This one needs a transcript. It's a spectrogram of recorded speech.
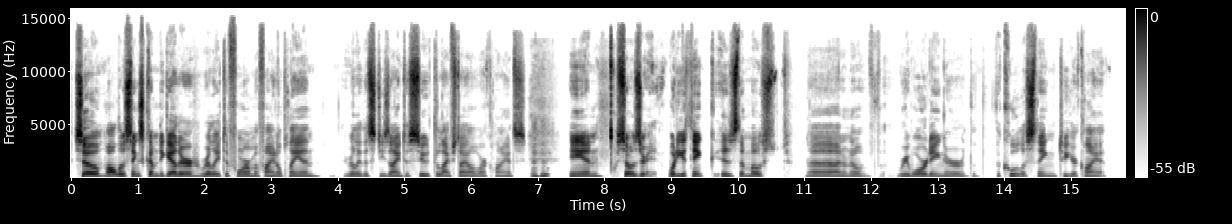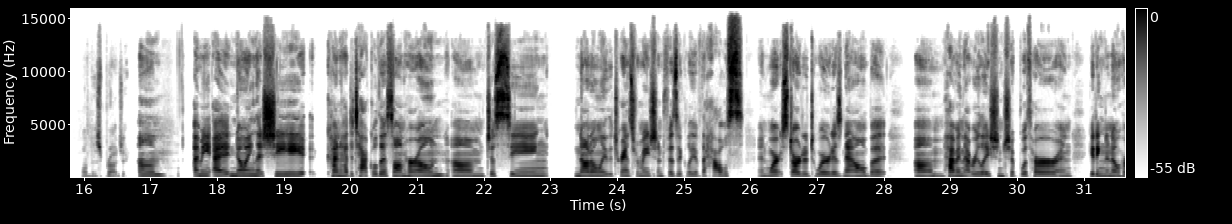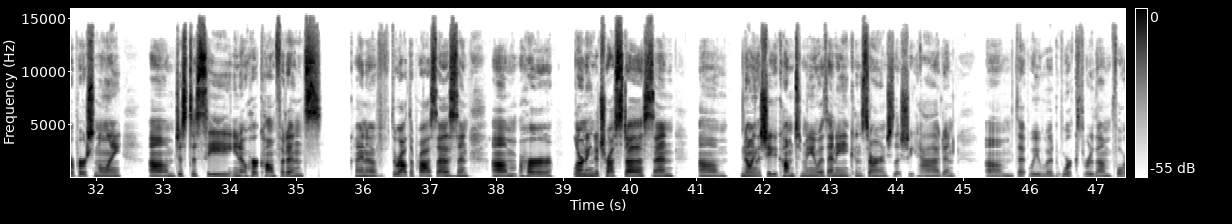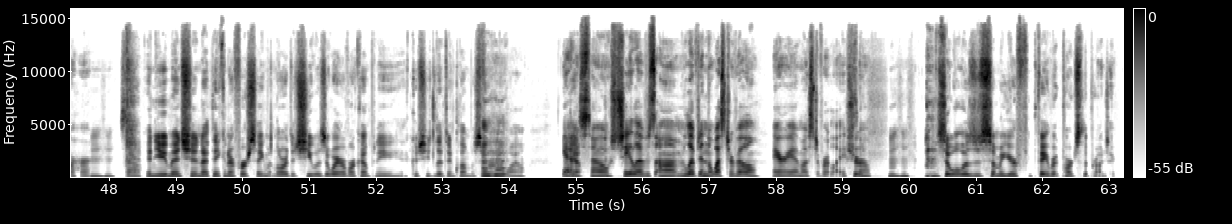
So all those things come together really to form a final plan, really that's designed to suit the lifestyle of our clients. Mhm. And so, is there? What do you think is the most, uh, I don't know, rewarding or the, the coolest thing to your client? on this project? Um, I mean, I knowing that she kind of had to tackle this on her own, um, just seeing not only the transformation physically of the house and where it started to where it is now, but um, having that relationship with her and getting to know her personally, um, just to see, you know, her confidence kind of throughout the process Mhm. and um, her learning to trust us and um, knowing that she could come to me with any concerns that she had and um, that we would work through them for her. Mm-hmm. So, And you mentioned, I think, in our first segment, Laura, that she was aware of our company because she'd lived in Columbus for a Mhm. while. yeah, Yeah. so she lives, um, lived in the Westerville area most of her life. Sure. So. Mm-hmm. so, what was some of your f- favorite parts of the project?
